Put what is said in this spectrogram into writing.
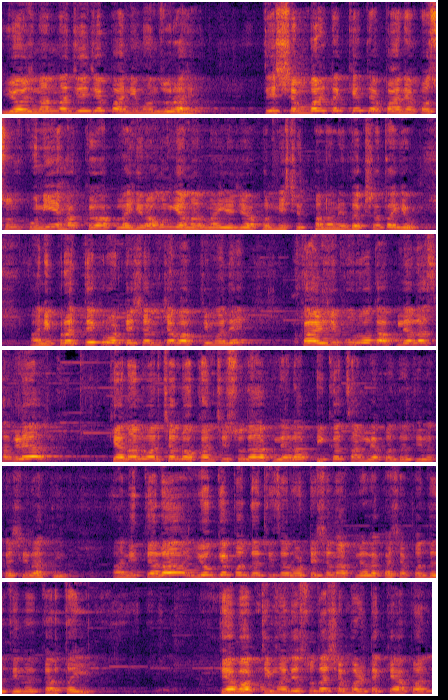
योजनांना जे जे पाणी मंजूर आहे ते शंभर टक्के त्या पाण्यापासून कुणी हक्क आपला हिरावून घेणार नाही याची आपण निश्चितपणाने दक्षता घेऊ. आणि प्रत्येक रोटेशनच्या बाबतीमध्ये काळजीपूर्वक आपल्याला सगळ्या कॅनलवरच्या लोकांची सुद्धा आपल्याला पिकं चांगल्या पद्धतीनं कशी राहतील आणि त्याला योग्य पद्धतीचं रोटेशन आपल्याला कशा पद्धतीनं करता येईल त्या बाबतीमध्ये सुद्धा शंभर टक्के आपण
